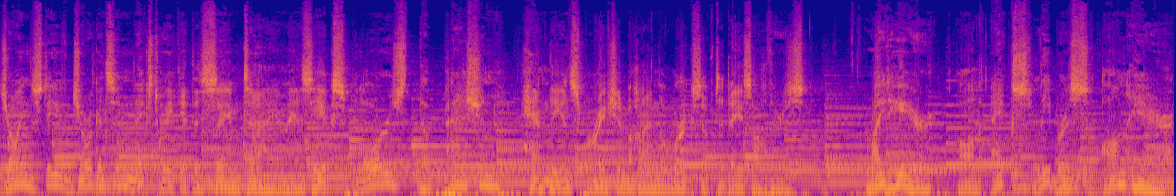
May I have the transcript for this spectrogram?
Join Steve Jorgensen next week at the same time as he explores the passion and the inspiration behind the works of today's authors. Right here on Xlibris On Air.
